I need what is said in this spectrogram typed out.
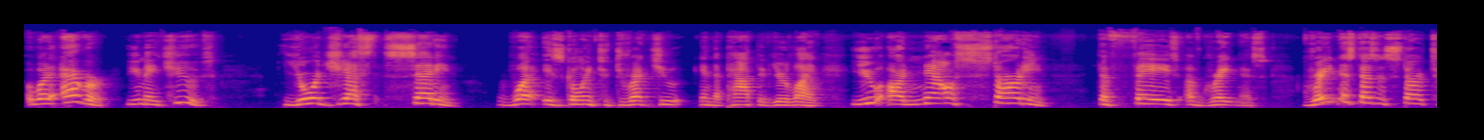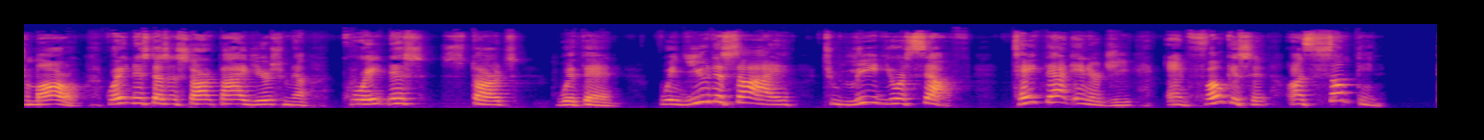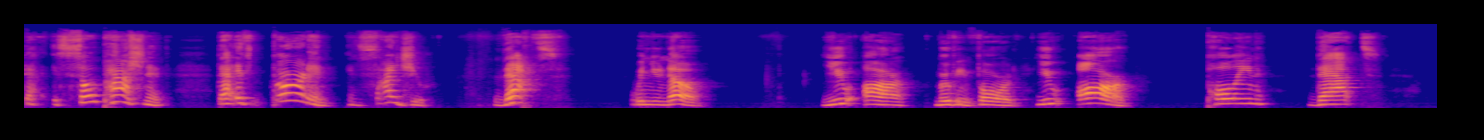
whatever you may choose, you're just setting what is going to direct you in the path of your life. You are now starting the phase of greatness. Greatness doesn't start tomorrow. Greatness doesn't start five years from now. Greatness starts within. When you decide to lead yourself, take that energy and focus it on something that is so passionate that it's burning inside you. That's when you know you are moving forward. You are pulling that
